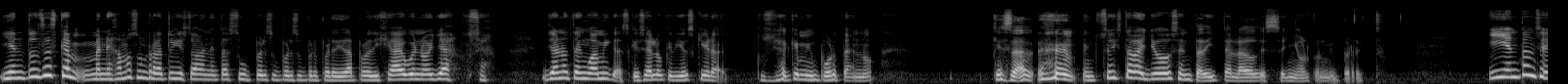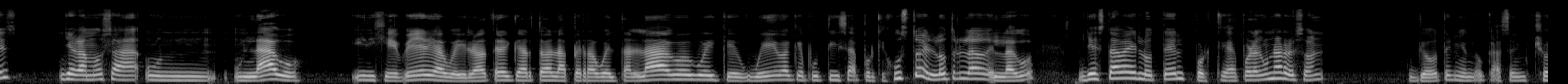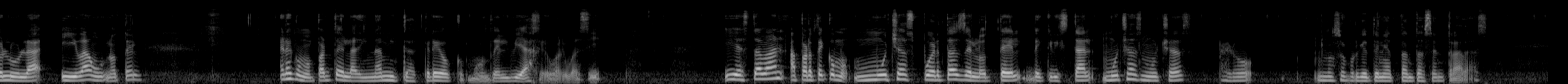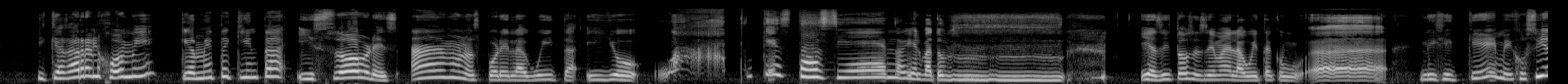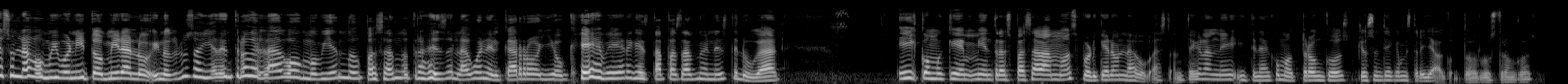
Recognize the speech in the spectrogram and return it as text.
Y entonces manejamos un rato y yo estaba neta súper, súper, súper perdida, pero dije, ay, bueno, ya, o sea, ya no tengo amigas, que sea lo que Dios quiera, pues ya que me importa, ¿no? Que sabe. Entonces ahí estaba yo sentadita al lado de ese señor con mi perrito. Y entonces llegamos a un, un lago. Y dije, verga, güey, le voy a tener que dar toda la perra vuelta al lago, güey, qué hueva, qué putiza. Porque justo del otro lado del lago ya estaba el hotel, porque por alguna razón yo teniendo casa en Cholula, iba a un hotel. Era como parte de la dinámica, creo, como del viaje o algo así. Y estaban, aparte, como muchas puertas del hotel de cristal, muchas, muchas, pero no sé por qué tenía tantas entradas. Y que agarra el homie, que mete quinta y sobres, vámonos por el agüita. Y yo. ¿Qué está haciendo? Y el vato, y así todos encima del agüita como... Ah". Le dije, ¿qué? Y me dijo, sí, es un lago muy bonito, míralo. Y nosotros ahí adentro del lago, moviendo, pasando a través del agua en el carro. Y yo, ¿qué verga está pasando en este lugar? Y como que mientras pasábamos, porque era un lago bastante grande y tenía como troncos, yo sentía que me estrellaba con todos los troncos,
